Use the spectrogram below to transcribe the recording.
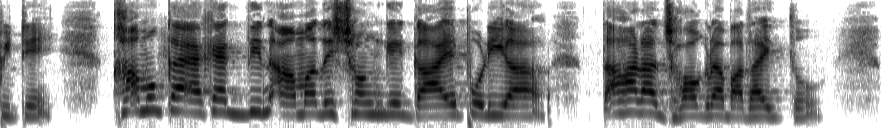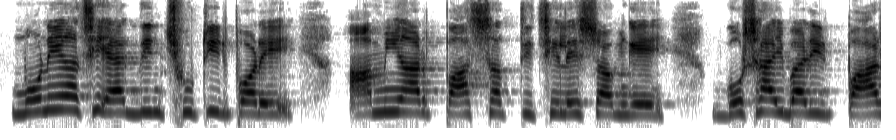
পিটে খামোকা এক একদিন আমাদের সঙ্গে গায়ে পড়িয়া তাহারা ঝগড়া বাঁধাইত। মনে আছে একদিন ছুটির পরে আমি আর পাঁচ সাতটি ছেলের সঙ্গে গোসাই বাড়ির পাশ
